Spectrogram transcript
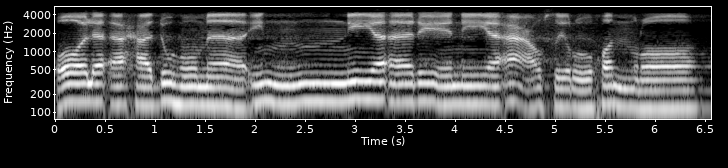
قَالَ أَحَدُهُمَا إِنِّي أَرِينِي أَعْصِرُ خَمْرًا.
